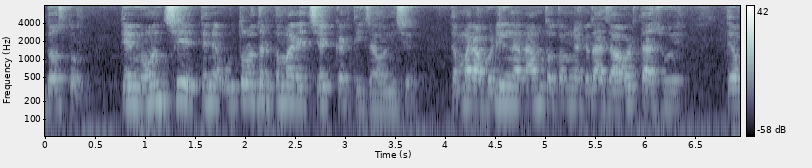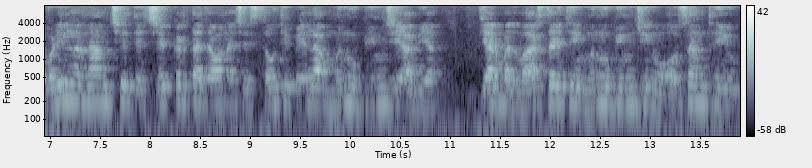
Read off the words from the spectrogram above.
દોસ્તો, તે નોંધ છે તેને ઉત્તરોત્તર તમારે ચેક કરતી જવાની છે. તમારા વડીલના નામ તો તમને કદાચ આવડતા જ હોય. તે વડીલના નામ છે તે ચેક કરતા જવાના છે. સૌથી પહેલા મનુ ભીમજી આવ્યા. ત્યારબાદ વારસાઈથી મનુ ભીમજીનું અવસાન થયું.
